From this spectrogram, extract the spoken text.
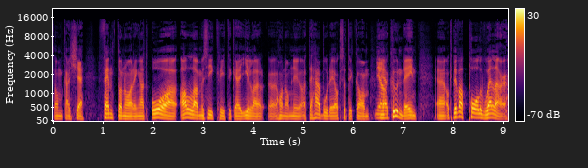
som kanske 15-åring att åh, alla musikkritiker gillar eh, honom nu, att det här borde jag också tycka om. Ja. Men jag kunde inte. Eh, och det var Paul Weller.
